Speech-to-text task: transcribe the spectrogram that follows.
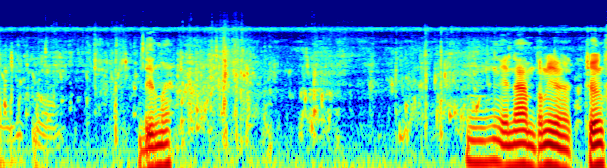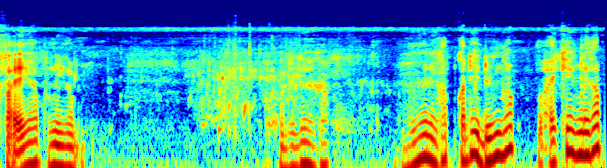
มาลูกหนอง ดึงไหมไอ้น้ำตรงนี้เชิงใสครับตรงนี้ครับกันเรื่อยๆครับเออนี่ครับกันที่ดึงครับไหลเข่งเลยครับ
